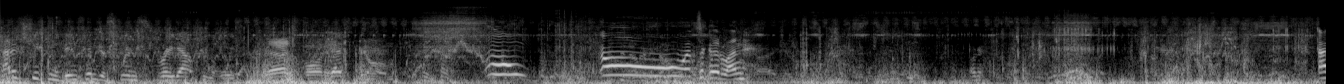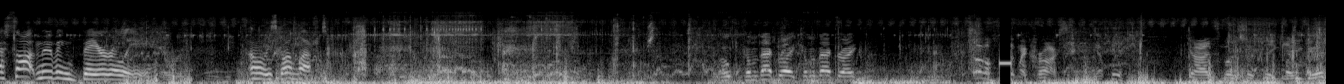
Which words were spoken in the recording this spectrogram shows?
How did she convince him to swim straight out from the oyster? That's funny. That's dumb. Oh, oh, it's a good one. I saw it moving barely. Oh, he's going left. Oh, coming back right, coming back right. Oh, f- my Crocs. God, this boat's so big. Are you good?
